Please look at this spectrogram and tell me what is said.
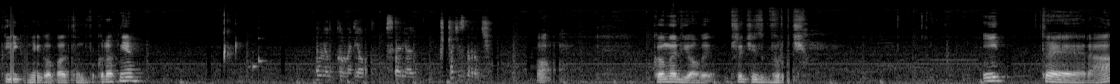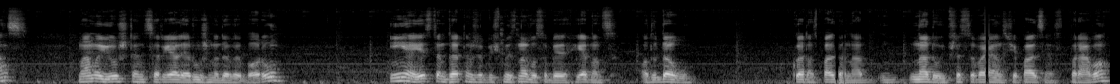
Klik w niego palcem dwukrotnie. Komediowy. Serial. Przycisk wróć. Komediowy. Przycisk wróć. I teraz mamy już ten seriale różne do wyboru. I ja jestem za tym, żebyśmy znowu sobie jadąc od dołu, kładąc palcem na, na dół i przesuwając się palcem w prawo,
